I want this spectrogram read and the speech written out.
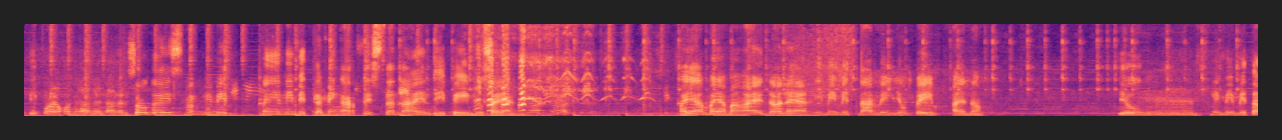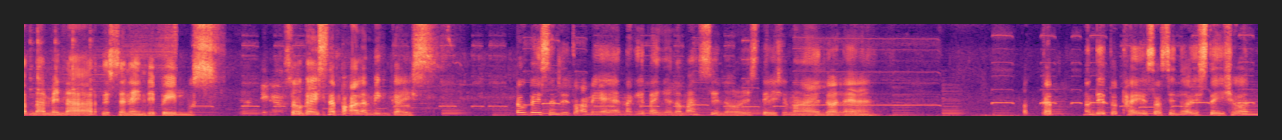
Di ko alam kung ano gagawin namin. So guys, mag-meet, may mimit kaming artista na hindi famous, ayan. Maya maya mga idol, ayan, imimit namin yung fame, ano, yung imimit up namin na artista na hindi famous. So guys, napakalamig guys. So guys, nandito kami, ayan, nakita nyo naman, Sinori Station mga idol, ayan. Pagkat nandito tayo sa Sinori Station,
